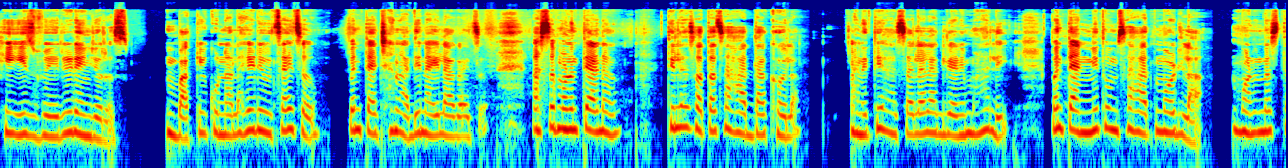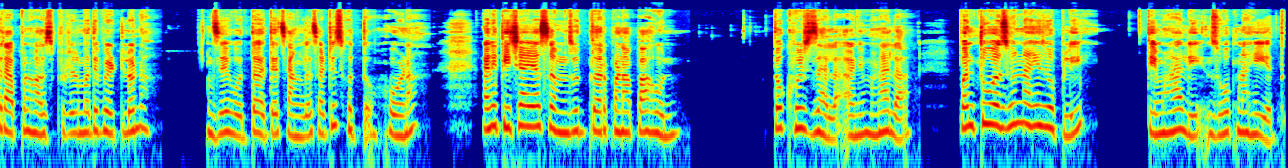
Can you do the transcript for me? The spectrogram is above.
He is very dangerous. बाकी कुणालाही डिवचायचं पण त्याच्या नादी नाही लागायचं. असं म्हणून त्यानं तिला स्वतःचा हात दाखवला. आणि ती हसायला लागली आणि म्हणाली पण त्यांनी तुमचा हात मोडला. म्हणूनच तर आपण हॉस्पिटलमध्ये भेटलो ना. जे होतं ते चांगल्यासाठीच होतं हो ना? आणि तिच्या या समजूतदारपणा पाहून तो खुश झाला आणि म्हणाला पण तू अजून नाही झोपली? ती म्हणाली झोप नाही येत.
